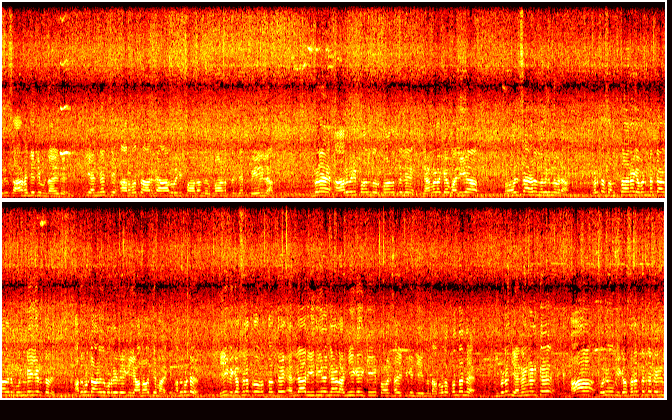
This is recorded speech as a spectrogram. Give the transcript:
ഒരു സാഹചര്യം ഉണ്ടായത് ഈ എൻ എച്ച് അറുപത്തി ആറിലെ ആറുവരിപ്പാത നിർമ്മാണത്തിന്റെ പേരിലാണ്. ഇവിടെ ആറുവരിപ്പാത നിർമ്മാണത്തിന് ഞങ്ങളൊക്കെ വലിയ പ്രോത്സാഹനം നൽകുന്നവരാണ്. ഇവിടുത്തെ സംസ്ഥാന ഗവൺമെന്റാണ് അതിന് മുൻകൈയെടുത്തത്. അതുകൊണ്ടാണ് ഇത് വളരെ വേഗം യാഥാർത്ഥ്യമായത്. അതുകൊണ്ട് ഈ വികസന പ്രവർത്തനത്തെ എല്ലാ രീതിയിലും ഞങ്ങൾ അംഗീകരിക്കുകയും പ്രോത്സാഹിപ്പിക്കുകയും ചെയ്യുന്നുണ്ട്. അതോടൊപ്പം തന്നെ ഇവിടെ ജനങ്ങൾക്ക് ആ ഒരു വികസനത്തിന്റെ പേരിൽ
